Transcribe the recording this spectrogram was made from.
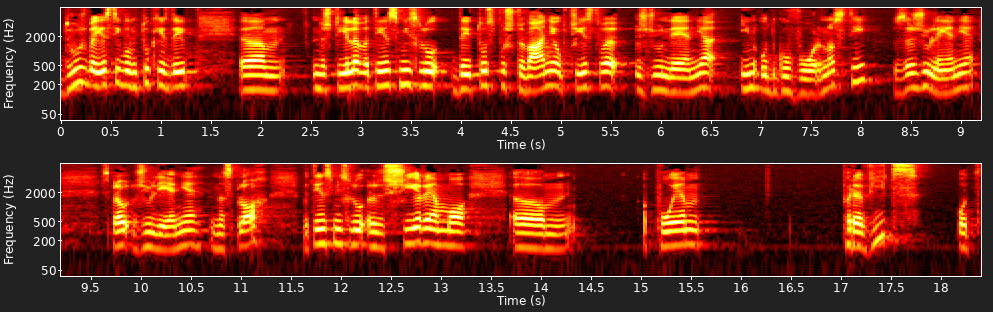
družbe. Jaz ti bom tukaj zdaj um, naštela v tem smislu, da je to spoštovanje občestva življenja in odgovornosti za življenje, sprav življenje nasploh, v tem smislu razširjamo um, pojem pravic od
